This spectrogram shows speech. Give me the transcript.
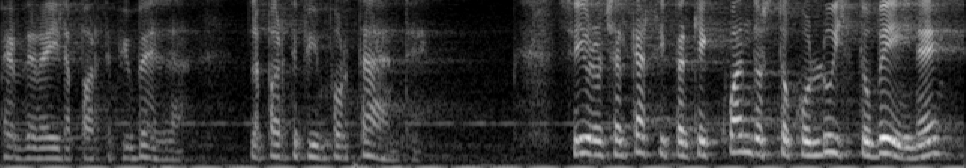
perderei la parte più bella, la parte più importante. Se io lo cercassi perché quando sto con lui sto bene,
